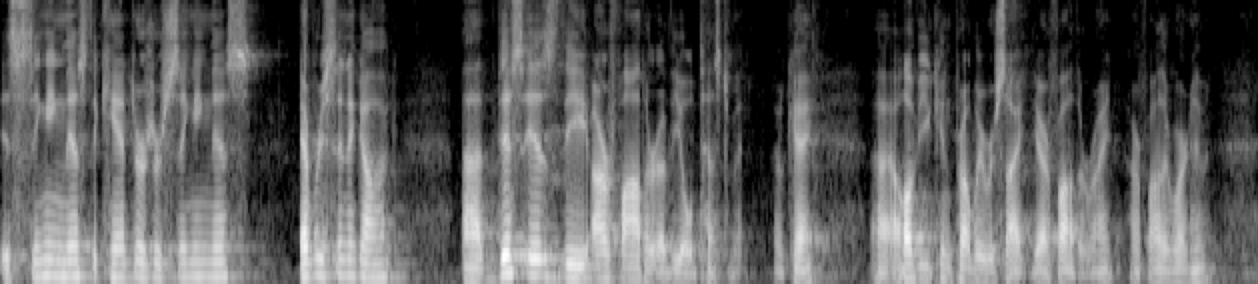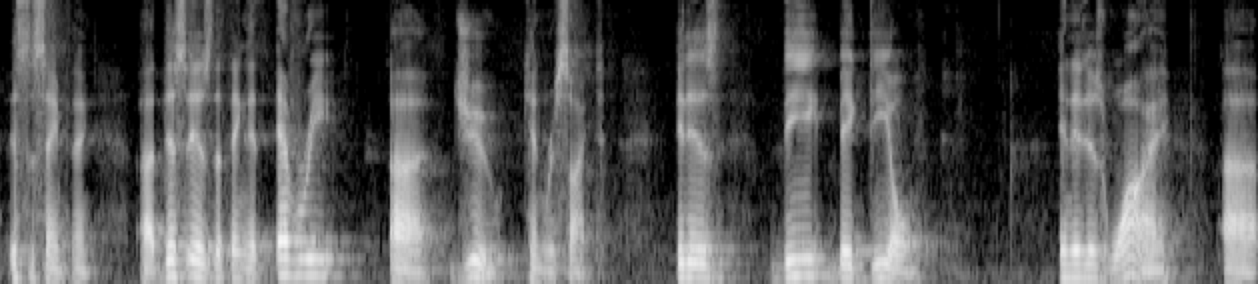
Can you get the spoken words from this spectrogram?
is singing this, the cantors are singing this, every synagogue. Uh, this is the Our Father of the Old Testament, okay? Uh, all of you can probably recite the Our Father, right? Our Father who art in heaven. It's the same thing. Uh, this is the thing that every uh, Jew can recite. It is the big deal, and it is why uh,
